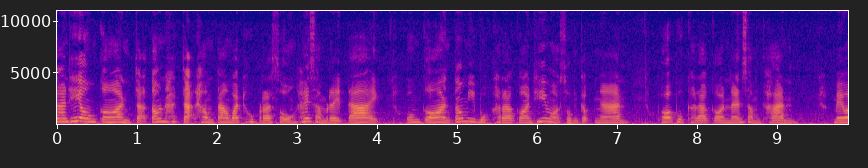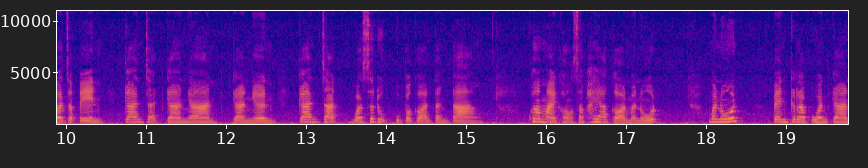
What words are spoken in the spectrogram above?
การที่องค์กรจะต้องจะทำตามวัตถุประสงค์ให้สำเร็จได้ องค์กรต้องมีบุคลากรที่เหมาะสมกับงาน เพราะบุคลากรนั้นสำคัญ ไม่ว่าจะเป็นการจัดการงาน การเงิน การจัดวัสดุอุปกรณ์ต่างๆ ความหมายของทรัพยากรมนุษย์ มนุษย์เป็นกระบวนการ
